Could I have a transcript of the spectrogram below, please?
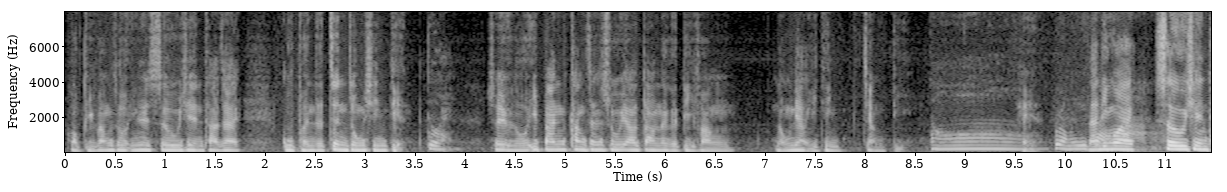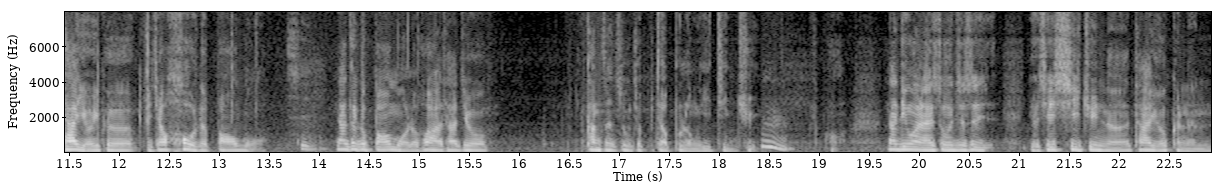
哦，比方说因为射物腺它在骨盆的正中心点，对，所以我一般抗生素要到那个地方，容量一定。降低哦，嘿，不容易。那另外，射物线它有一个比较厚的包膜，是。那这个包膜的话，它就抗生素就比较不容易进去。嗯，哦。那另外来说，就是有些细菌呢，它有可能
